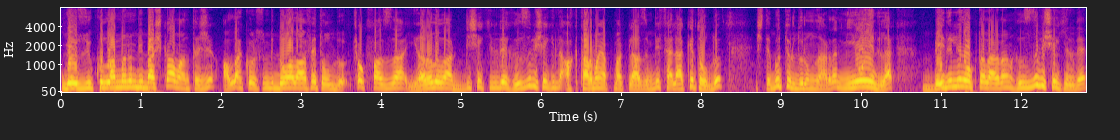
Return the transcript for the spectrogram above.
gözlüğü kullanmanın bir başka avantajı Allah korusun bir doğal afet oldu. Çok fazla yaralı var. Bir şekilde hızlı bir şekilde aktarma yapmak lazım. Bir felaket oldu. İşte bu tür durumlarda Mi-17'ler belirli noktalardan hızlı bir şekilde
